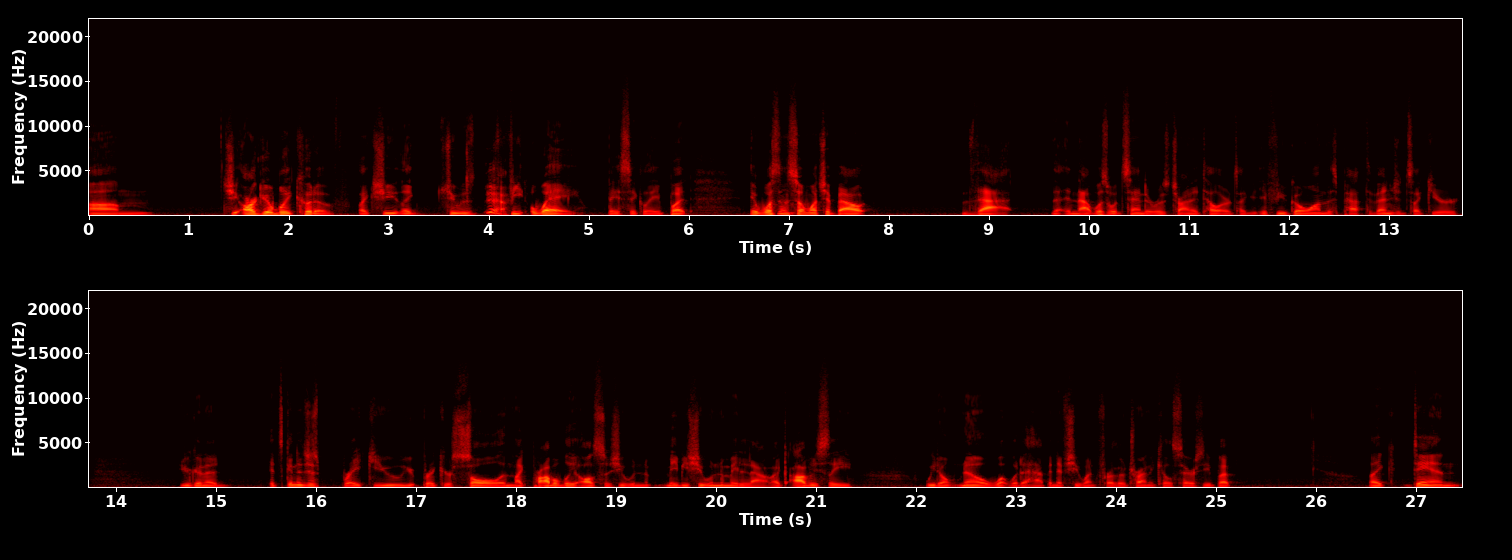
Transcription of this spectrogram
Um, she arguably could have, like she like she was Yeah. feet away basically, but it wasn't so much about that, and that was what Sandor was trying to tell her. It's like if you go on this path to vengeance, like you're you're gonna it's gonna just break you, break your soul, and like probably also she wouldn't maybe she wouldn't have made it out. Like obviously, we don't know what would have happened if she went further trying to kill Cersei, but like Dan,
